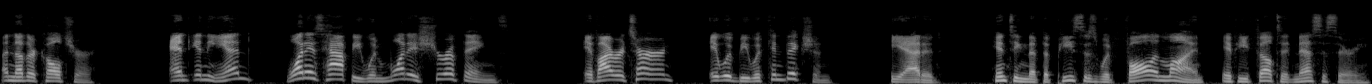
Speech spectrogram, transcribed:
another culture. And in the end, one is happy when one is sure of things. If I return, it would be with conviction. He added, hinting that the pieces would fall in line if he felt it necessary.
